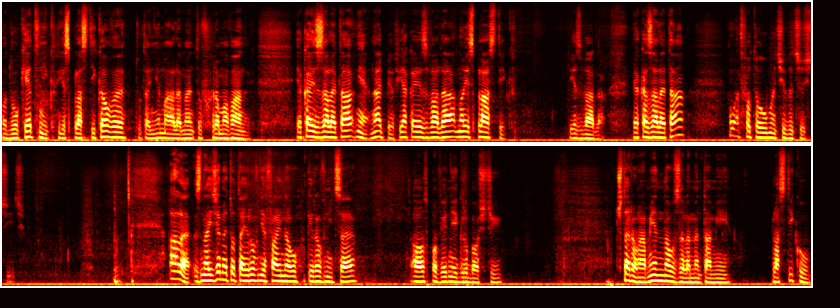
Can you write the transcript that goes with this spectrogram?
Podłokietnik jest plastikowy, tutaj nie ma elementów chromowanych. Jaka jest zaleta? Nie, najpierw, jaka jest wada? No jest plastik, jest wada. Jaka zaleta? Łatwo to umyć i wyczyścić. Ale znajdziemy tutaj równie fajną kierownicę o odpowiedniej grubości. Czteroramienną z elementami plastiku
